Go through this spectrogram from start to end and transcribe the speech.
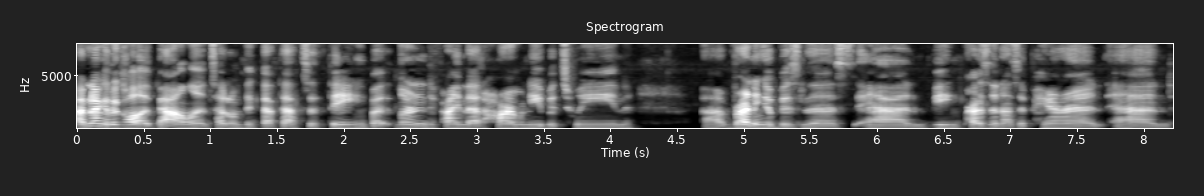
i'm not going to call it balance i don't think that that's a thing but learning to find that harmony between uh, running a business and being present as a parent and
